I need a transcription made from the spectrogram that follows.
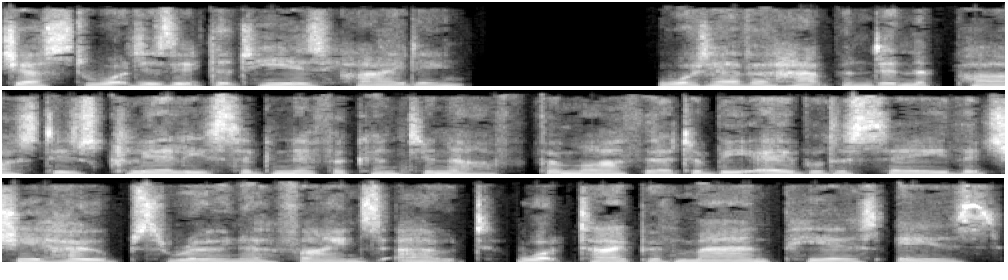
just what is it that he is hiding? Whatever happened in the past is clearly significant enough for Martha to be able to say that she hopes Rhona finds out what type of man Pierce is.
